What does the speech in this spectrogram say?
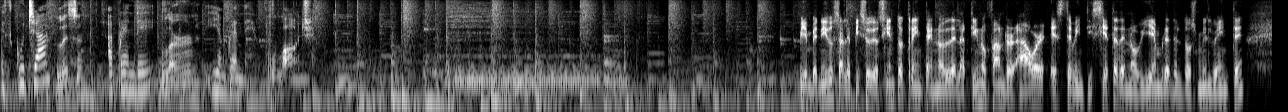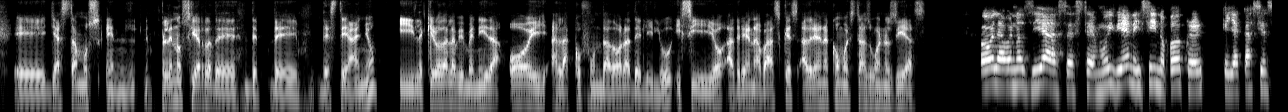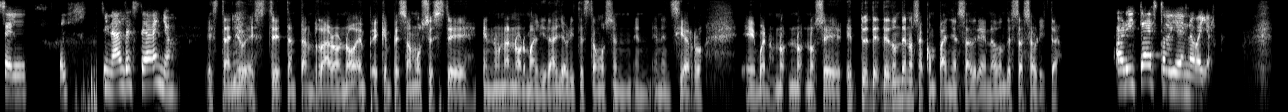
Escucha, Listen, aprende learn, y emprende. launch. Bienvenidos al episodio 139 de Latino Founder Hour, este 27 de noviembre del 2020. Eh, ya estamos en pleno cierre de, de- de- de este año y le quiero dar la bienvenida hoy a la cofundadora de Lilú y CEO, Adriana Vázquez. Adriana, ¿cómo estás? Buenos días. Hola, buenos días. Este, muy bien. Y sí, no puedo creer que ya casi es el, el final de este año. Este año este, tan, tan raro, ¿no? Em- que empezamos este, en una normalidad y ahorita estamos en, en- en encierro. Eh, bueno, no, no, no sé. Eh, ¿tú ¿De, de dónde nos acompañas, Adriana? ¿Dónde estás ahorita? Ahorita estoy en Nueva York.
